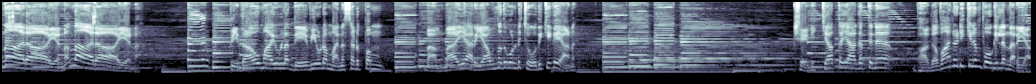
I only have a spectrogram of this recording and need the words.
നാരായണ നാരായണ. പിതാവുമായുള്ള ദേവിയുടെ മനസ്സടുപ്പം നന്നായി അറിയാവുന്നത് കൊണ്ട് ചോദിക്കുകയാണ്. ക്ഷണിക്കാത്ത യാഗത്തിന് ഭഗവാൻ ഒരിക്കലും പോകില്ലെന്നറിയാം.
